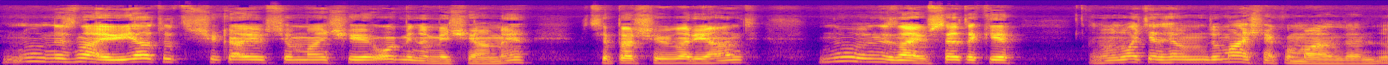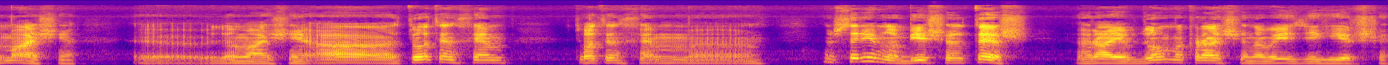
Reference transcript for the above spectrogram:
Ну, не знаю, я тут чекаю в цьому матчі обміну м'ячами. Це перший варіант. Ну, не знаю, все-таки ну, Ноттінгем домашня команда, домашня. Е, домашні. А Тоттенхем, Тоттенхем е, ну, все рівно більше теж грає вдома краще, на виїзді гірше.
